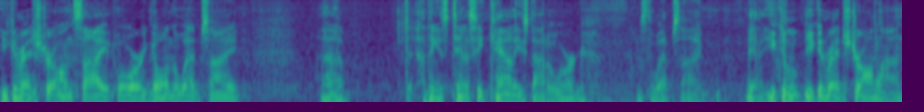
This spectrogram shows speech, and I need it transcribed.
You can register on-site or go on the website. Uh, I think it's tennesseecounties.org is the website. Yeah, you can, you can register online.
